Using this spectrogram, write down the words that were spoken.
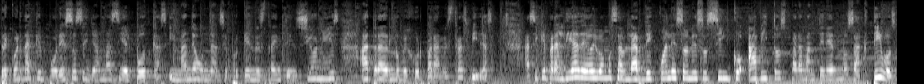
Recuerda que por eso se llama así el podcast, imán de abundancia, porque nuestra intención es atraer lo mejor para nuestras vidas. Así que para el día de hoy vamos a hablar de cuáles son esos cinco hábitos para mantenernos activos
